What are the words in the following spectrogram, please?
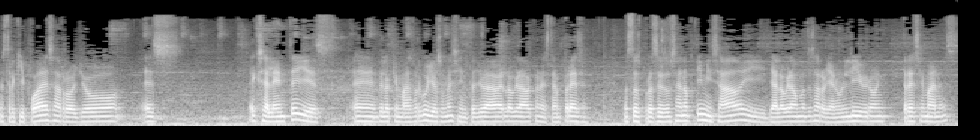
Nuestro equipo de desarrollo es excelente y es eh, de lo que más orgulloso me siento yo de haber logrado con esta empresa. Nuestros procesos se han optimizado y ya logramos desarrollar un libro en tres semanas,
